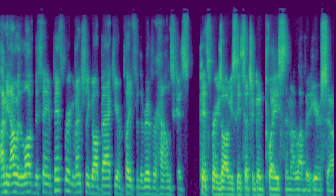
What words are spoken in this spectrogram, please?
I mean, I would love to stay in Pittsburgh. Eventually, got back here and played for the River Hounds because Pittsburgh's obviously such a good place, and I love it here. So,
